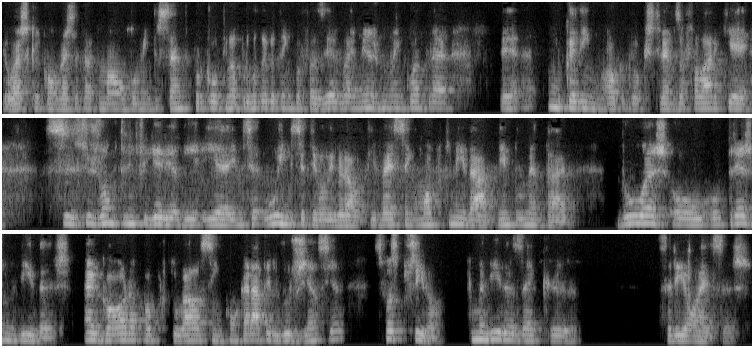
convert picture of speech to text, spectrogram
Eu acho que a conversa está a tomar um rumo interessante, porque a última pergunta que eu tenho para fazer vai mesmo no encontro a, é, um bocadinho ao, do que estivemos a falar, que é se, se o João Coutinho Figueiredo e a Inicia, o Iniciativa Liberal tivessem uma oportunidade de implementar duas ou, ou, três medidas agora para Portugal, assim, com caráter de urgência, se fosse possível, que medidas é que seriam essas?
